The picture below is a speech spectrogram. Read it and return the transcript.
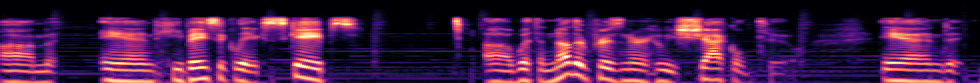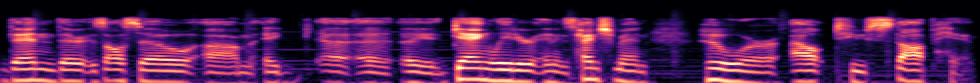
um, and he basically escapes uh, with another prisoner who he's shackled to. And then there is also um, a, a, a, gang leader and his henchmen who are out to stop him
